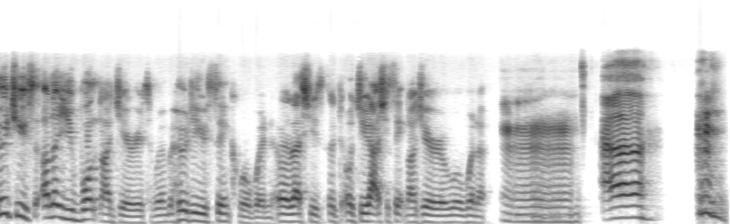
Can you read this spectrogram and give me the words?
who do you? Th- I know you want Nigeria to win, but who do you think will win? Or unless you, or do you actually think Nigeria will win it? Mm, uh,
